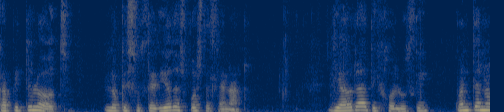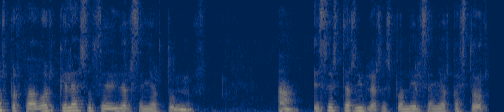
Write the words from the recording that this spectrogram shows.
Capítulo 8. Lo que sucedió después de cenar. Y ahora, dijo Lucy, cuéntenos por favor qué le ha sucedido al señor Turnus. Ah, eso es terrible, respondió el señor Castor,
